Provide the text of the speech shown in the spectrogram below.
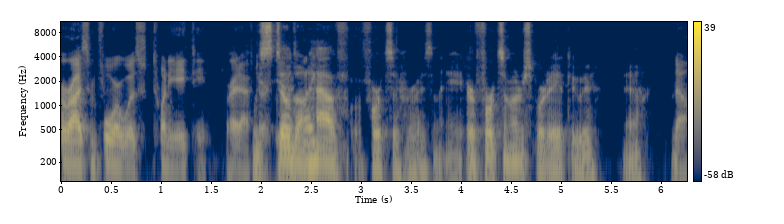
Horizon Four was 2018, right after. We still don't Like- have Forza Horizon 8 or Forza Motorsport 8, do we? Yeah. No,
